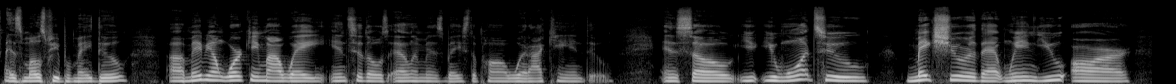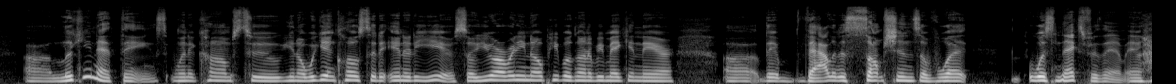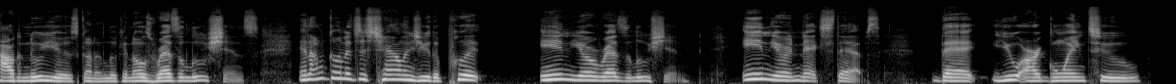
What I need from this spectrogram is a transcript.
as most people may do. Uh, maybe I'm working my way into those elements based upon what I can do. And so you, you want to make sure that when you are uh, looking at things when it comes to, you know, we're getting close to the end of the year. So you already know people are going to be making their, uh, their valid assumptions of what what's next for them and how the new year is going to look and those resolutions. And I'm going to just challenge you to put in your resolution, in your next steps, that you are going to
